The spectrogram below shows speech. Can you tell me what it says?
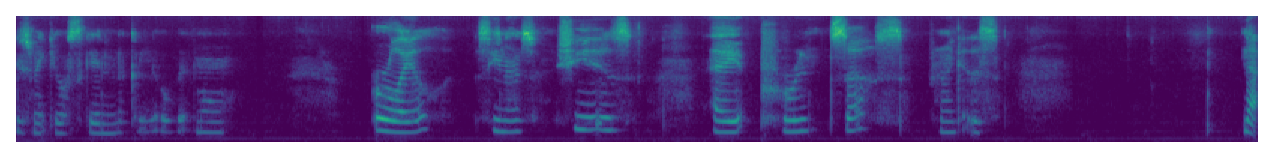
Just make your skin look a little bit more royal, seeing as she is a princess. I'm trying to get this. There.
